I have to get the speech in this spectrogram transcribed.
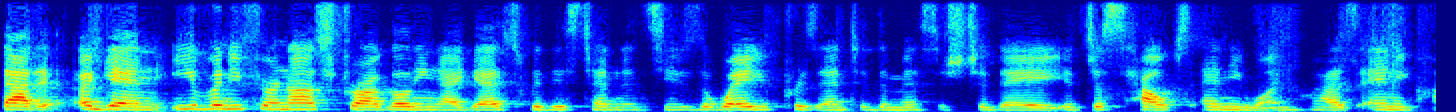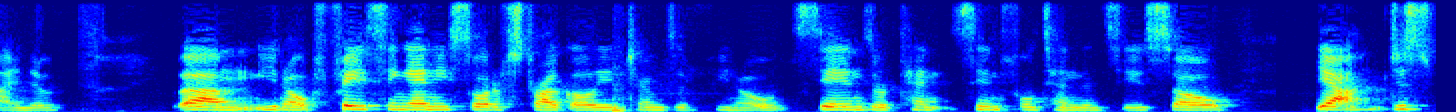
that again, even if you're not struggling, I guess, with these tendencies, the way you presented the message today, it just helps anyone who has any kind of um, you know facing any sort of struggle in terms of you know sins or ten- sinful tendencies. So yeah, just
